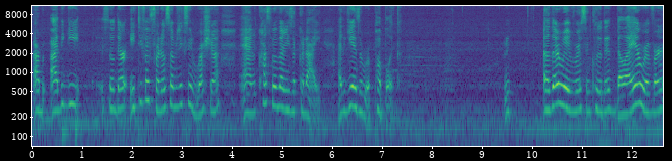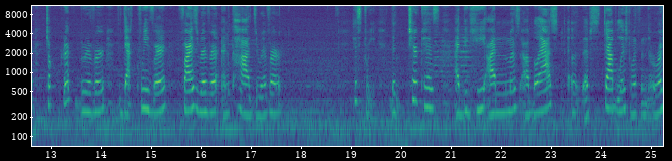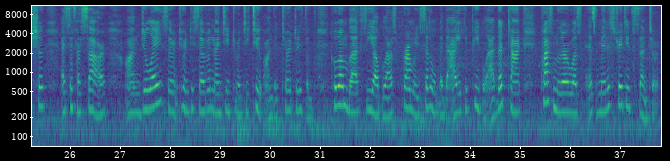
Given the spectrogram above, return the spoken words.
Adygea, so there are 85 federal subjects in Russia, and Krasnodar is a Krai. Adygea is a republic. Other rivers included the Laya River, Chokrak River, Dak River, Fars River, and Khadz River. History The Cherkess Adyghe Autonomous Oblast Uh, established within the Russian SFSR on July 27, 1922 on the territories of Kuban Black Sea Oblast, primarily settled by the Adyghe people. At that time, Krasnodar was its administrative center.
